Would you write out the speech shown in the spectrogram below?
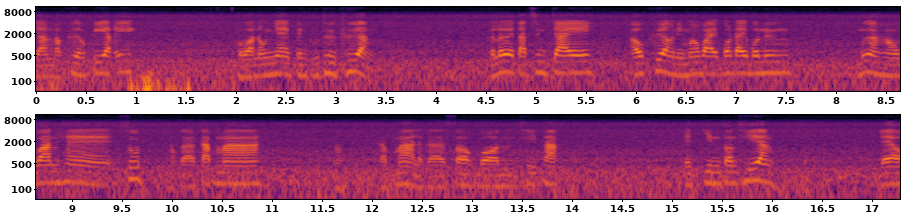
ยานมาเครื่องเปียกอีก เพราะว่าน้องแยกเป็นผู้ถือเครื่อง ก็เลยตัดสินใจเอาเครื่องนี่มาไว้บนใดบนหนึ่งเมื่อเฮาวันแห่สุดเขาก็กลับมากลับมาแล้วก็ซอกบอลที่พักเฮ็ดกินตอนเที่ยง แล้ว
